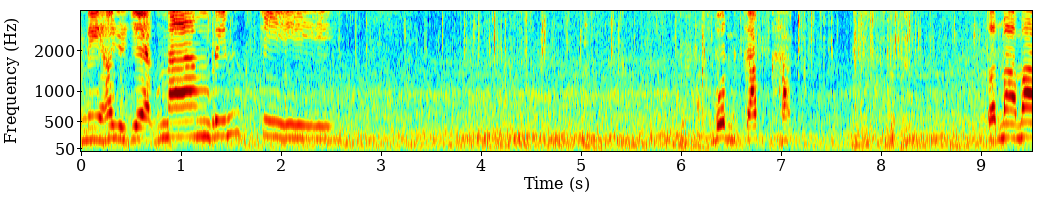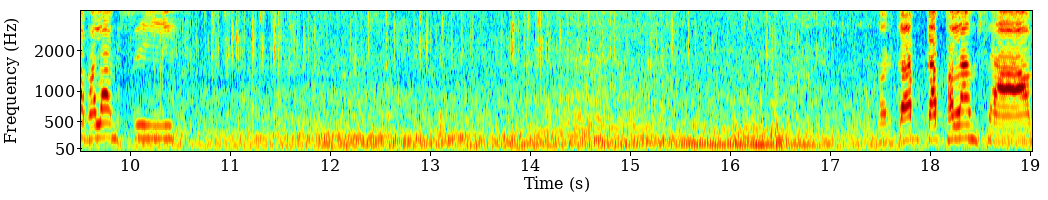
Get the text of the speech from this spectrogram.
อนนี้เขาอยู่แยกนางรินจีวนกลับครับ ตอนมามาพระรามสี่ตอนกลับกลับพระรามสาม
